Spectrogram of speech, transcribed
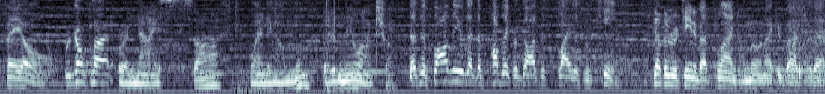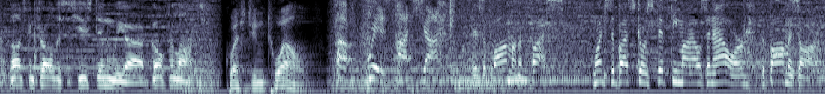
FAO. We go fly. for a nice, soft landing on the moon. Better than Neil Armstrong. Does it bother you that the public regards this flight as routine? There's nothing routine about flying to the moon. I can vouch for that. Launch control, this is Houston. We are go for launch. Question 12. Pop quiz, hot shot. There's a bomb on a bus. Once the bus goes 50 miles an hour, the bomb is armed.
